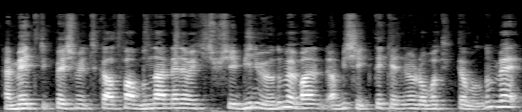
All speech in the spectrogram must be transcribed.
ha, metrik 5, metrik 6 falan bunlar ne demek hiçbir şey bilmiyordum ve ben bir şekilde kendimi robotikte buldum ve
